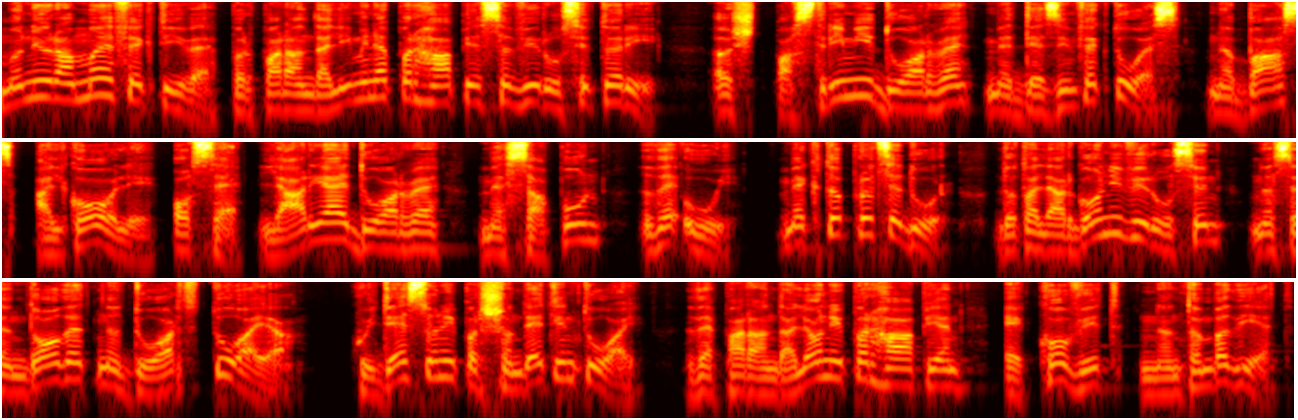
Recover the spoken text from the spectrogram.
Mënyra më efektive për parandalimin e përhapjes së virusit të ri është pastrimi i duarve me dezinfektues në bazë alkooli ose larja e duarve me sapun dhe ujë. Me këtë procedurë, do ta largoni virusin nëse ndodhet në duart tuaja. Kujdesuni për shëndetin tuaj dhe parandaloni përhapjen e Covid nëntëmbëdhjetë.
